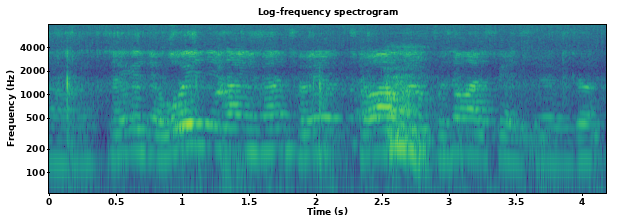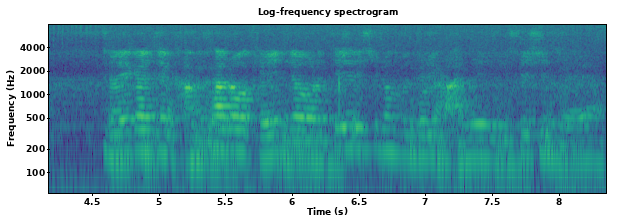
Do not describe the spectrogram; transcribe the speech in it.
어, 저희가 이제 5인 이상이면 조, 조합을 구성할 수가 있어요. 그래서 저희가 이제 강사로 개인적으로 뛰시는 분들이 많이 있으신데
